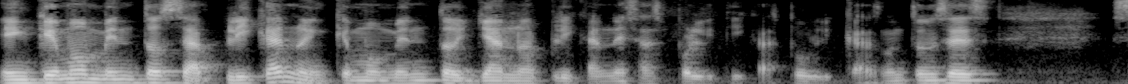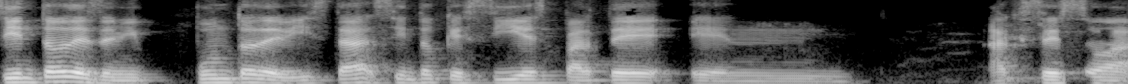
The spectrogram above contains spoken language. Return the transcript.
en qué momento se aplican o en qué momento ya no aplican esas políticas públicas. Entonces, siento desde mi punto de vista, siento que sí es parte en acceso a,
